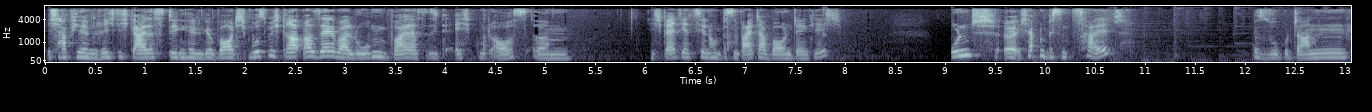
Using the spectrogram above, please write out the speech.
ich habe hier ein richtig geiles Ding hingebaut. Ich muss mich gerade mal selber loben, weil das sieht echt gut aus. Ähm, ich werde jetzt hier noch ein bisschen weiterbauen, denke ich. Und äh, ich habe ein bisschen Zeit. So, dann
